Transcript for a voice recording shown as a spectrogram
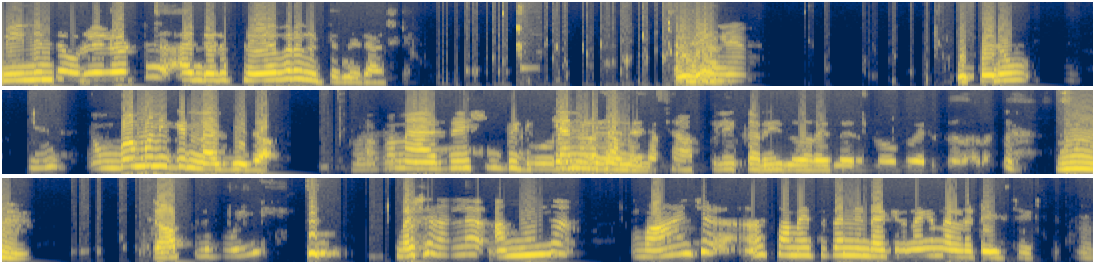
മീനിന്റെ ഉള്ളിലോട്ട് അതിന്റെ ഒരു ഫ്ലേവർ കിട്ടുന്നില്ല പക്ഷെ ഇതിങ്ങനെ? ഇപ്പൊ ഒരു ഒമ്പത് മണിക്ക് ഉണ്ടാക്കിയതാ അപ്പൊ മാരിനേഷൻ പിടിക്കാനുള്ള സമയം ചാപ്പിലി കറി എന്ന് പറയുന്ന ഒരു ബ്ലോഗ് വരുന്നതാണ്. ചാപ്പിൽ പോയി. പക്ഷെ നല്ല അന്ന് വാങ്ങിച്ച സമയത്ത് തന്നെ ഉണ്ടാക്കിയിരുന്നെങ്കിൽ നല്ല ടേസ്റ്റ് ആയിരിക്കും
